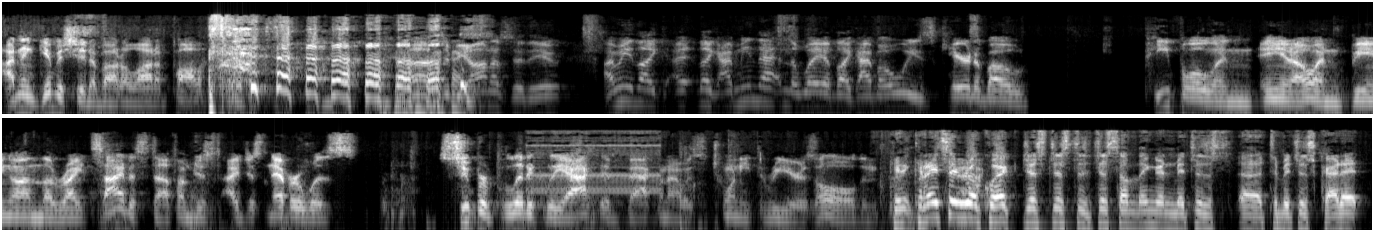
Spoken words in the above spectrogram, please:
I didn't give a shit about a lot of politics. uh, to be honest with you, I mean, like, I, like I mean that in the way of like I've always cared about people and you know and being on the right side of stuff. I'm just I just never was super politically active back when I was 23 years old. And can, can I say real quick, just just just something in Mitch's uh, to Mitch's credit,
